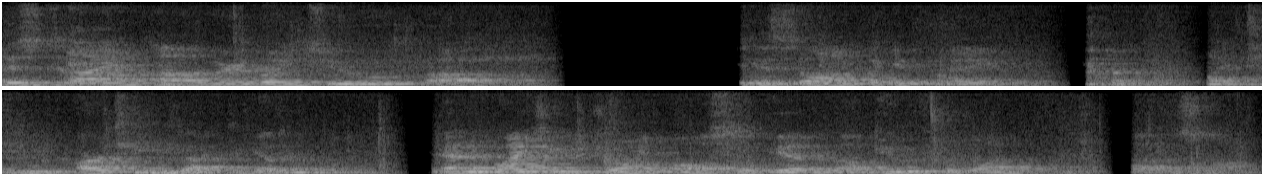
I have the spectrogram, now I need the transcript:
At this time, uh, we're going to uh, sing a song to get my, my team, our team back together, and invite you to join also in a beautiful one uh, song.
